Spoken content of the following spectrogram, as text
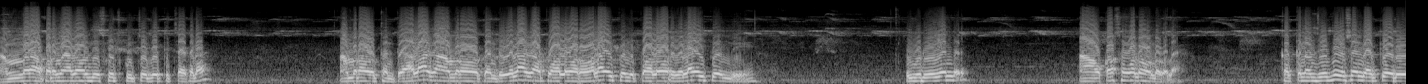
అందరూ అపరమేధాలు తీసుకొచ్చి కూర్చోబెట్టచ్చు అక్కడ. అమరావతి అంటే అలాగా అమరావతి అంటే? ఇలాగా పోలవరం అలా అయిపోయింది పోలవరం ఇలా అయిపోయింది. ఇప్పుడు ఏంటి ఆ అవకాశం కూడా ఉండదులే. కక్కినంత చెప్పి విషయం కక్కారు.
